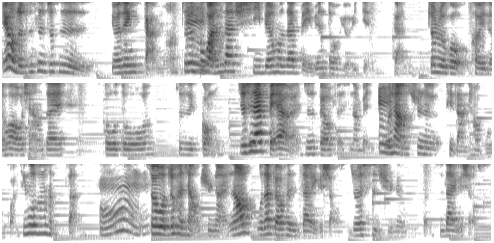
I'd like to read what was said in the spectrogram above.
因为我觉得这次就是有点赶嘛，就是不管是在西边或者在北边都有一点赶。就如果可以的话，我想要再多多就是逛，就是在北爱尔兰，就是 Belfast 那边，嗯我想要去那个铁达尼号博物馆，听说真的很赞，嗯，所以我就很想要去那里。然后我在 Belfast 待了一个小时，就在市区那个部分，只待一个小时，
